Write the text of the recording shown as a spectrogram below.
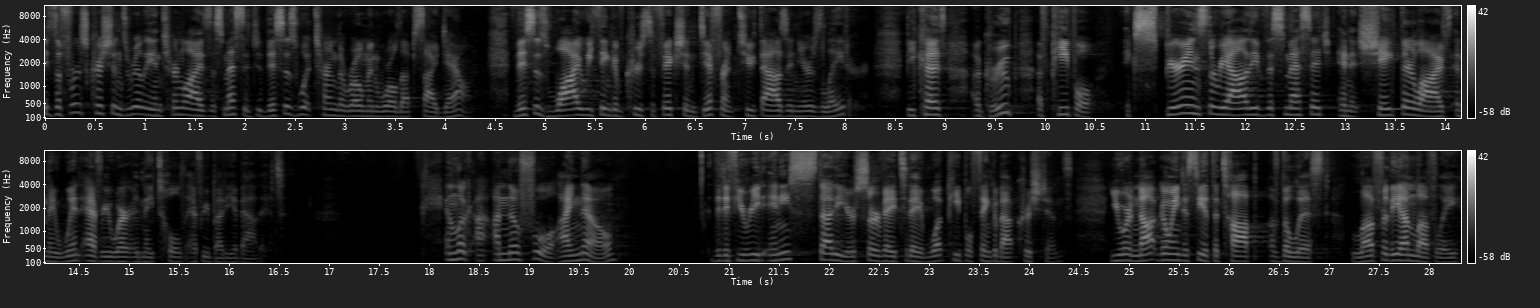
Is the first Christians really internalized this message? This is what turned the Roman world upside down. This is why we think of crucifixion different 2,000 years later. Because a group of people experienced the reality of this message and it shaped their lives and they went everywhere and they told everybody about it. And look, I'm no fool. I know that if you read any study or survey today of what people think about Christians, you are not going to see at the top of the list love for the unlovely,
